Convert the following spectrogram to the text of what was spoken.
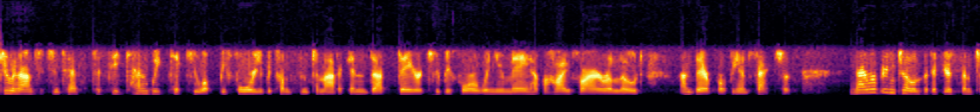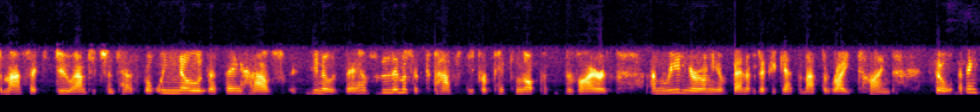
Do an antigen test to see can we pick you up before you become symptomatic in that day or two before when you may have a high viral load and therefore be infectious. Now we're being told that if you're symptomatic, do antigen tests, but we know that they have, you know, they have limited capacity for picking up the virus, and really are only of benefit if you get them at the right time. So I think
